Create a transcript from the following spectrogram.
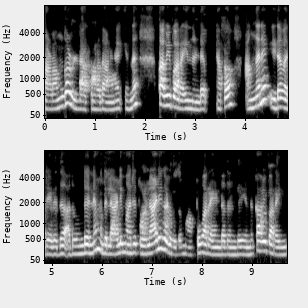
കളങ്കം ഉണ്ടാക്കുന്നതാണ് എന്ന് കവി പറയുന്നുണ്ട്. അപ്പോ അങ്ങനെ ഇടവരരുത്. അതുകൊണ്ട് തന്നെ മുതലാളിമാര് തൊഴിലാളികളോട് മാപ്പ് പറയേണ്ടതുണ്ട് എന്ന് കവി പറയുന്നു.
